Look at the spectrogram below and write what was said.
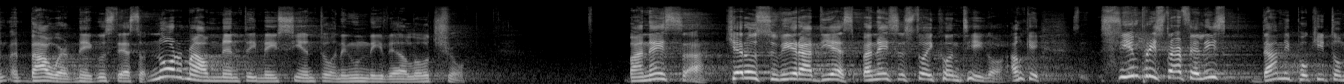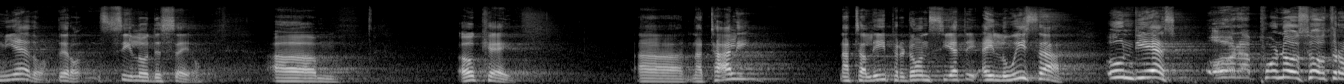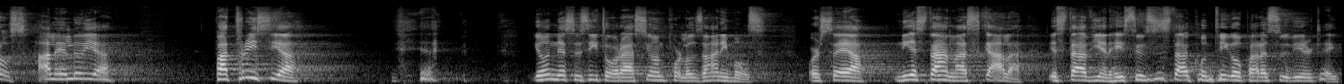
Bauer, me gusta esto. Normalmente me siento en un nivel ocho. Vanessa, quiero subir a 10. Vanessa, estoy contigo. Aunque siempre estar feliz, da mi poquito miedo, pero sí lo deseo. Um, ok. Uh, Natalie, Natalie, perdón, 7. Hey, Luisa, un 10. Ora por nosotros. Aleluya. Patricia, yo necesito oración por los ánimos. O sea, ni está en la escala. Está bien, Jesús está contigo para subirte.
